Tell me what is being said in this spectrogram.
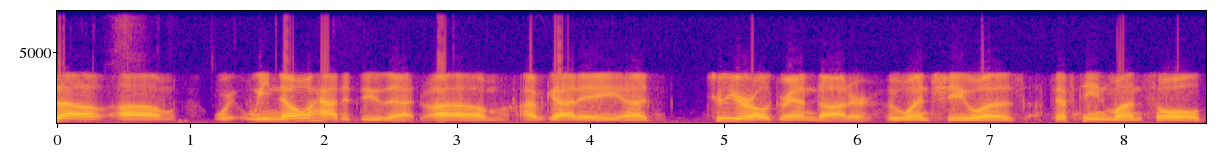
so um, we, we know how to do that. Um, I've got a, a two-year-old granddaughter who, when she was 15 months old,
